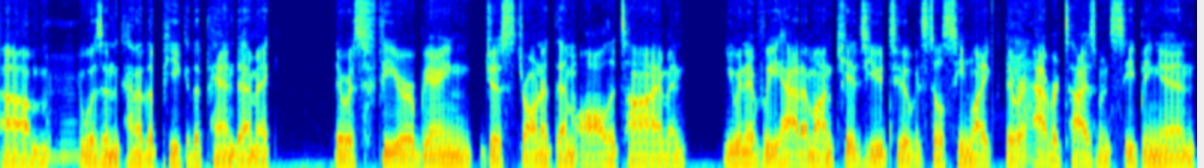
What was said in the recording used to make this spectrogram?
Um, Mm-hmm. It was in kind of the peak of the pandemic. There was fear being just thrown at them all the time, and even if we had them on kids' YouTube, it still seemed like there were advertisements seeping in,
